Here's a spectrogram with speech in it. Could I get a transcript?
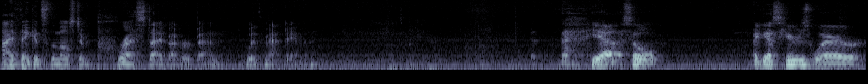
I think it's the most impressed I've ever been with Matt Damon. Yeah, so I guess here's where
